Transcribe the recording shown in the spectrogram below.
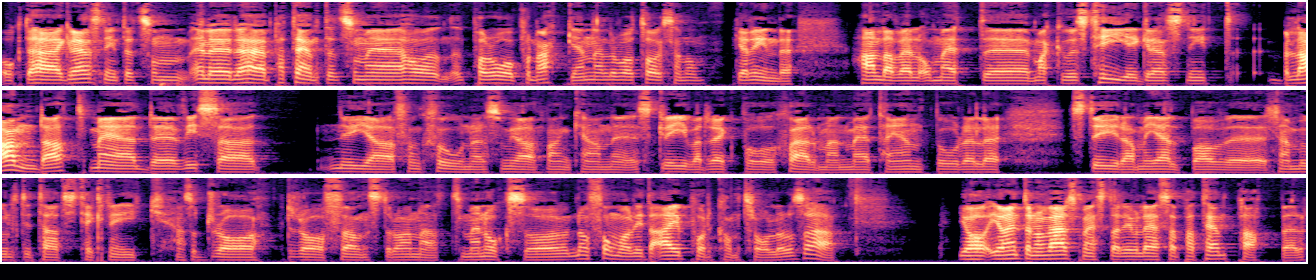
Och det här gränssnittet som, eller det här patentet som är, har ett par år på nacken, eller det var ett tag sedan de gav in det. Handlar väl om ett eh, MacOS 10 gränssnitt blandat med eh, vissa nya funktioner som gör att man kan eh, skriva direkt på skärmen med tangentbord eller styra med hjälp av eh, multitouch-teknik. Alltså dra, dra fönster och annat. Men också någon form av lite iPod-kontroller och så här. Jag, jag är inte någon världsmästare i att läsa patentpapper.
